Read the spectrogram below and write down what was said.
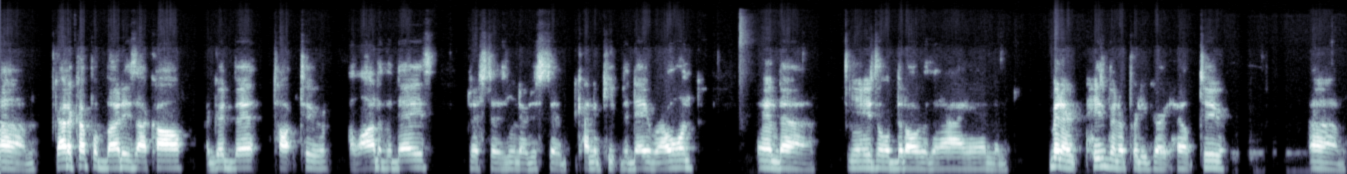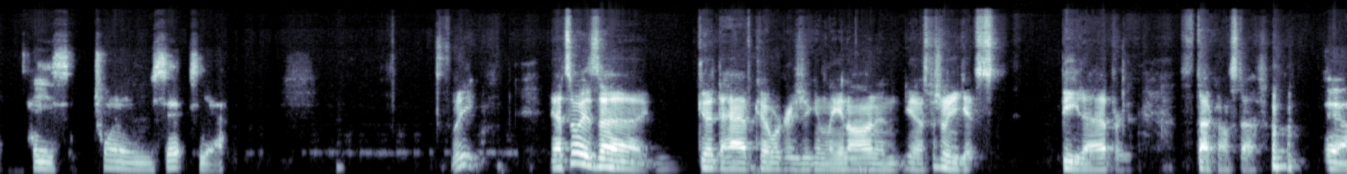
Um, got a couple buddies I call a good bit, talk to a lot of the days, just as you know, just to kind of keep the day rolling. And uh, you know, he's a little bit older than I am, and been a he's been a pretty great help too. Um, he's 26, yeah. Sweet. Yeah, it's always uh good to have coworkers you can lean on, and you know, especially when you get beat up or stuck on stuff. yeah.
